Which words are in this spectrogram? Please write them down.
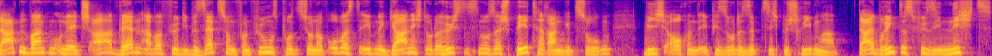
Datenbanken und HR werden aber für die Besetzung von Führungspositionen auf oberster Ebene gar nicht oder höchstens nur sehr spät herangezogen, wie ich auch in der Episode 70 beschrieben habe. Daher bringt es für sie nichts,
